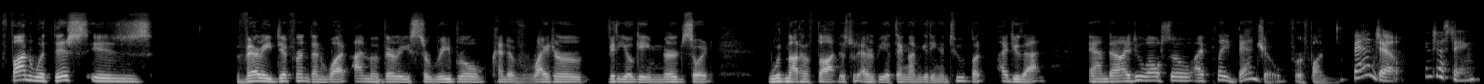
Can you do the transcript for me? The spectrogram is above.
fun with this is very different than what I'm a very cerebral kind of writer, video game nerd. So it would not have thought this would ever be a thing I'm getting into, but I do that. And uh, I do also I play banjo for fun. Banjo, interesting.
